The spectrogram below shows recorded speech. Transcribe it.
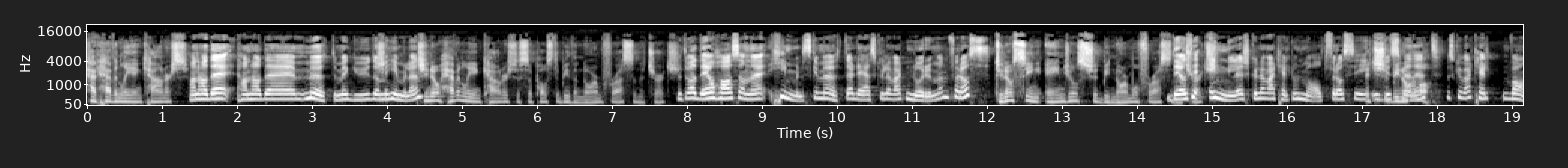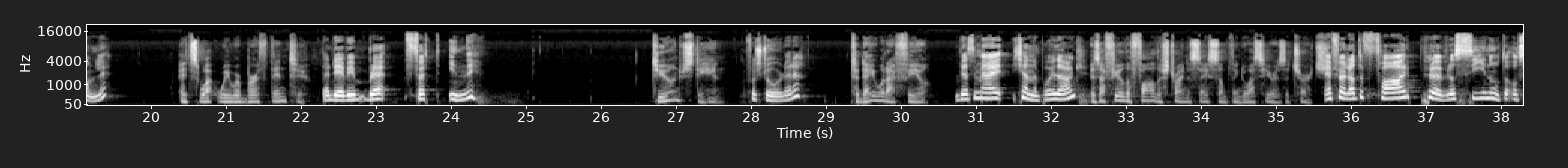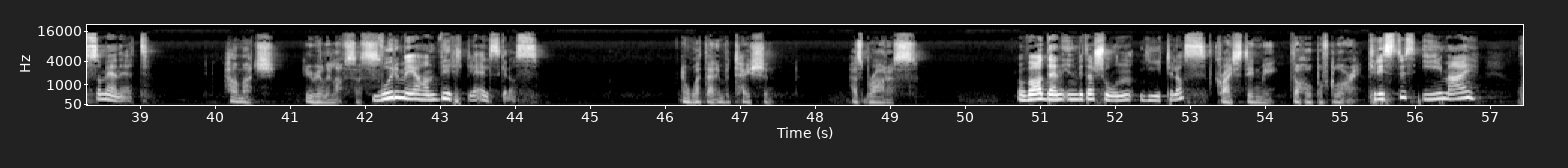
Han hadde, han hadde møte med Gud og med himmelen. You know? Vet du hva, Det å ha sånne himmelske møter, det skulle vært normen for oss. You know for us Det å se engler skulle vært helt normalt for oss i, i Guds menighet. Det skulle vært helt vanlig. It's what we were birthed into. Det er det vi ble født inn i. Do you understand? Forstår dere? Today, what I feel Det som jeg kjenner på i dag er I feel the Father's trying to say something to us here as a church. Jeg føler at far prøver å si noe til oss som menighet. How much He really loves us. Hvor mye han virkelig elsker oss. And what that invitation has brought us. Og hva den invitasjonen gir til oss. Christ in me, the hope of glory. Kristus i meg,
